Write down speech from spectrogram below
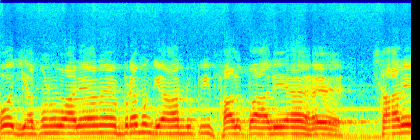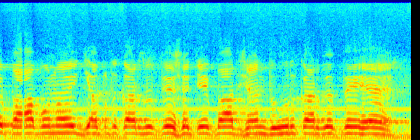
ਉਹ ਜਪਣ ਵਾਲਿਆਂ ਨੇ ਬ੍ਰਹਮ ਗਿਆਨ ਰੂਪੀ ਫਲ ਪਾ ਲਿਆ ਹੈ। ਸਾਰੇ ਪਾਪ ਉਹਨਾਂ ਦੇ ਜਪਤ ਕਰ ਦਿੱਤੇ ਸੱਚੇ ਪਾਤਸ਼ਾਹ ਦੂਰ ਕਰ ਦਿੱਤੇ ਹੈ।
